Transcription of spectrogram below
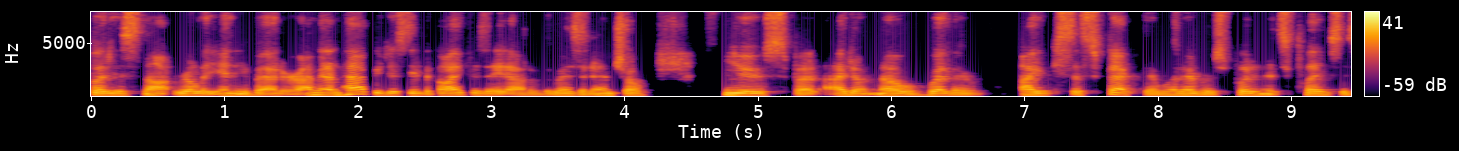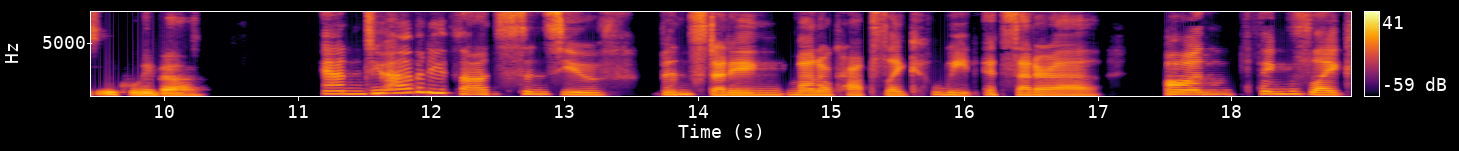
but is not really any better. I mean, I'm happy to see the glyphosate out of the residential use, but I don't know whether I suspect that whatever's put in its place is equally bad. And do you have any thoughts since you've been studying monocrops like wheat, et cetera, on things like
